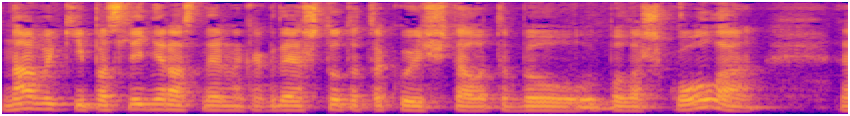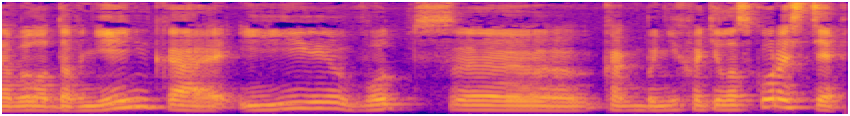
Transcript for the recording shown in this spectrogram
Навыки, последний раз, наверное, когда я что-то такое считал, это был, была школа, это было давненько, и вот э, как бы не хватило скорости.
